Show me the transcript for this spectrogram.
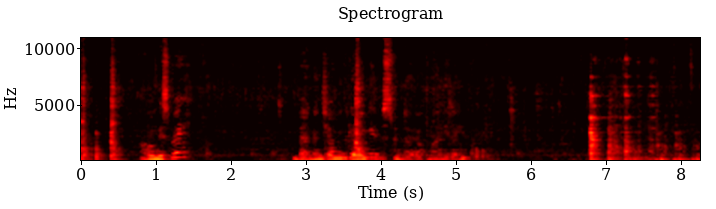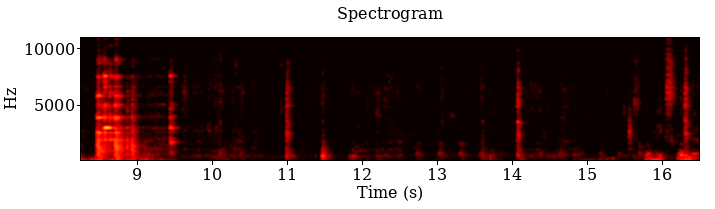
अब हम इसमें बैंगन शामिल करेंगे। बिस्मिल्लाह रहीम इसको मिक्स कर लें।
